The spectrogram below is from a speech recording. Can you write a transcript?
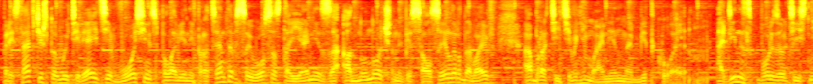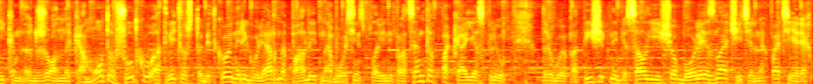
Представьте, что вы теряете 8,5% своего состояния за одну ночь, написал Сейлор, добавив «обратите внимание на биткоин». Один из пользователей с ником Джон Накамото в шутку ответил, что биткоин регулярно падает на 8,5%, пока я сплю. Другой подписчик написал еще более значительных потерях.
